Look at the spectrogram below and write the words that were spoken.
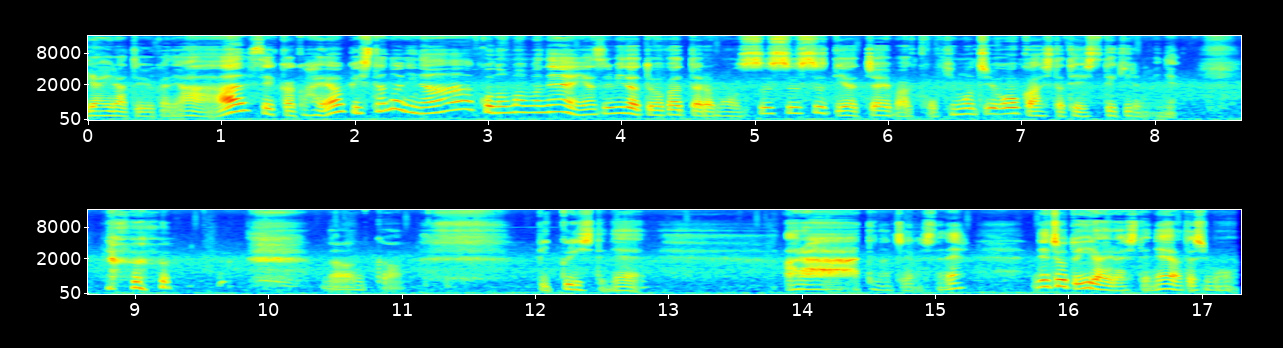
イライラというかねああせっかく早起きしたのにな。このままね休みだって分かったらもうスッスッスッってやっちゃえばこう気持ちよく明日提出できるのにね。なんかびっくりしてね。あらーってなっちゃいましたね。でちょっとイライラしてね私も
